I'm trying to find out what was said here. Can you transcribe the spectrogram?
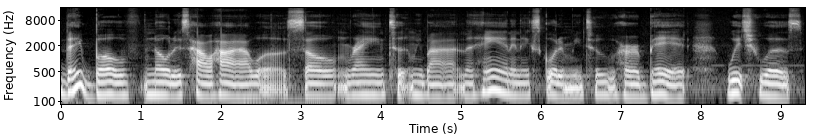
they both noticed how high I was. So Rain took me by the hand and escorted me to her bed, which was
